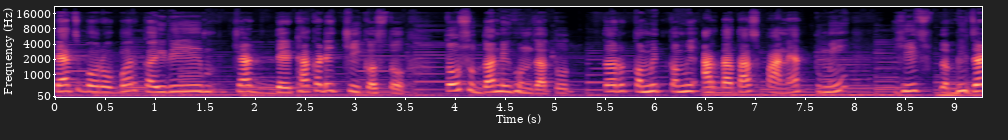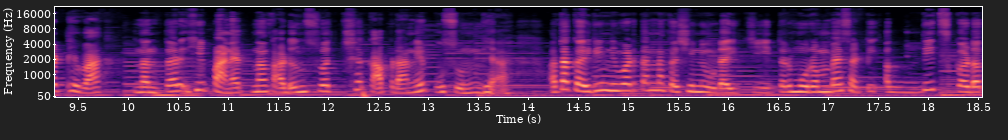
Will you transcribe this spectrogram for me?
त्याचबरोबर कैरीच्या देठाकडे चीक असतो तो सुद्धा निघून जातो. तर कमीत कमी अर्धा तास पाण्यात तुम्ही ही भिजत ठेवा. नंतर ही पाण्यातनं काढून स्वच्छ कापडाने पुसून घ्या. आता कैरी निवडताना कशी निवडायची? तर मुरंब्यासाठी अगदीच कडक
